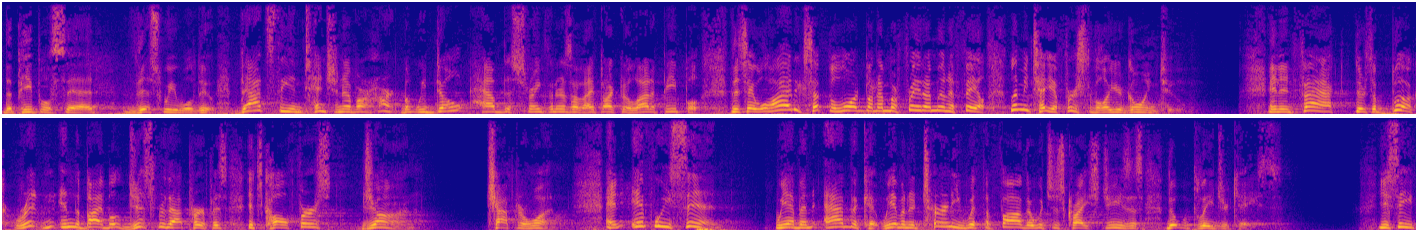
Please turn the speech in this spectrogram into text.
The people said, This we will do. That's the intention of our heart, but we don't have the strength in ourselves. I've talked to a lot of people that say, Well, I'd accept the Lord, but I'm afraid I'm going to fail. Let me tell you, first of all, you're going to. And in fact, there's a book written in the Bible just for that purpose. It's called First John, chapter 1. And if we sin, we have an advocate, we have an attorney with the Father, which is Christ Jesus, that will plead your case. You see,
